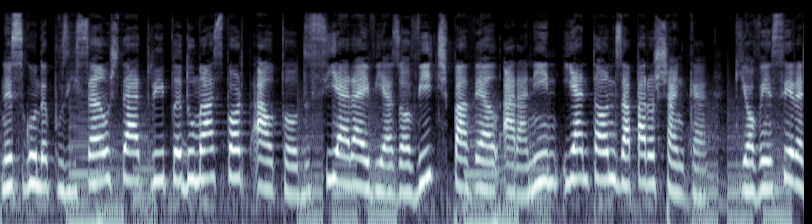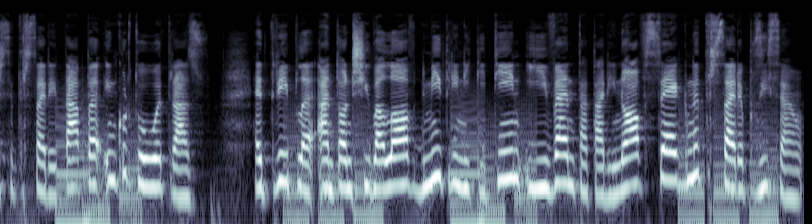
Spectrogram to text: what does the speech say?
Na segunda posição está a tripla do Massport Auto de Ciarei Vyazovic, Pavel Aranin e Anton Zaparoshanka, que ao vencer esta terceira etapa encurtou o atraso. A tripla Anton Shibalov, Dmitry Nikitin e Ivan Tatarinov segue na terceira posição.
